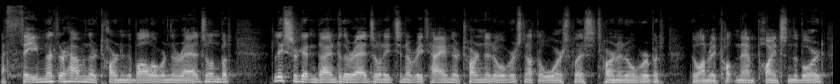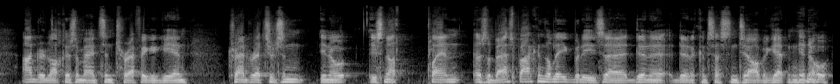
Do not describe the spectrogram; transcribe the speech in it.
a theme that they're having. They're turning the ball over in the red zone, but at least they're getting down to the red zone each and every time. They're turning it over. It's not the worst place to turn it over, but they want to be putting them points on the board. Andrew Luck, as I mentioned, terrific again. Trent Richardson, you know, he's not playing as the best back in the league, but he's uh, doing a doing a consistent job of getting you know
